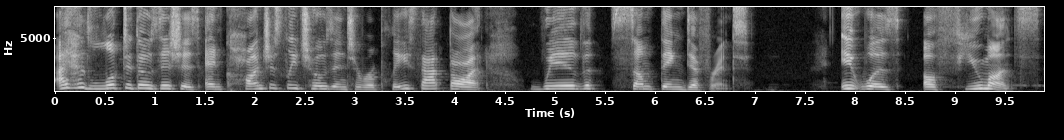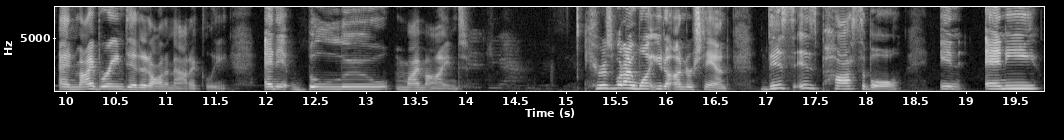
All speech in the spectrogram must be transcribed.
I had looked at those dishes and consciously chosen to replace that thought with something different. It was a few months and my brain did it automatically and it blew my mind. Here's what I want you to understand this is possible in any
